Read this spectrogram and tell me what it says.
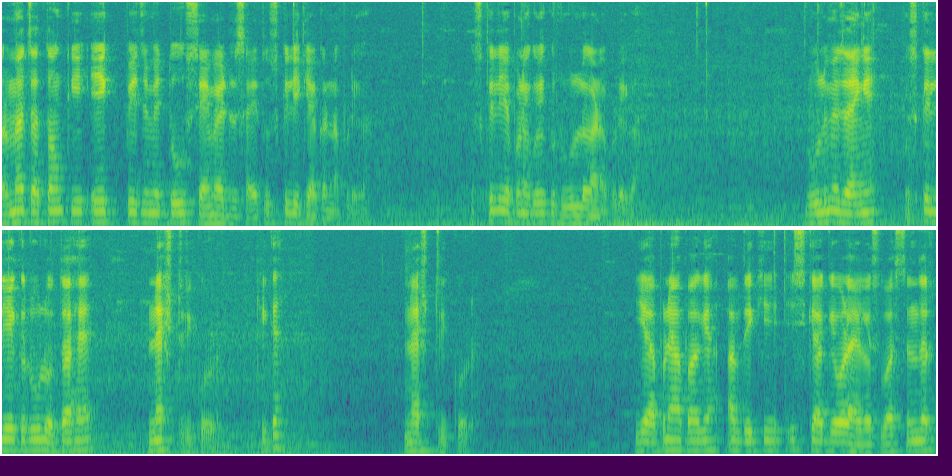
और मैं चाहता हूँ कि एक पेज में दो सेम एड्रेस आए तो उसके लिए क्या करना पड़ेगा? उसके लिए अपने को एक रूल लगाना पड़ेगा। रूल में जाएँगे, उसके लिए एक रूल होता है नेक्स्ट रिकॉर्ड, ठीक है? Next record. ये अपने आप आ गया। अब देखिए, इसके आगे बढ़ाएगा सुभाष चंद्र।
